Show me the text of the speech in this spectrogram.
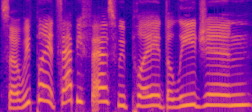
So we played Sappy Fest. We played the Legion.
